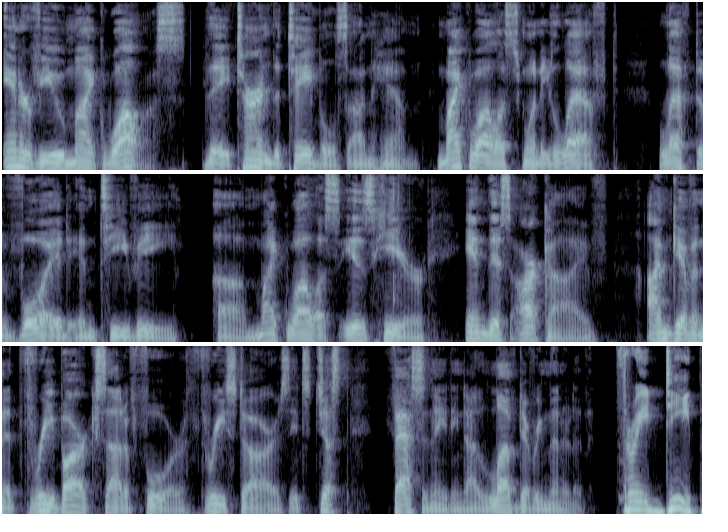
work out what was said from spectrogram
interview Mike Wallace they turned the tables on him. Mike Wallace, when he left, left a void in TV. Uh, Mike Wallace is here in this archive. I'm giving it three barks out of four, three stars. It's just fascinating. I loved every minute of it. Three deep,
